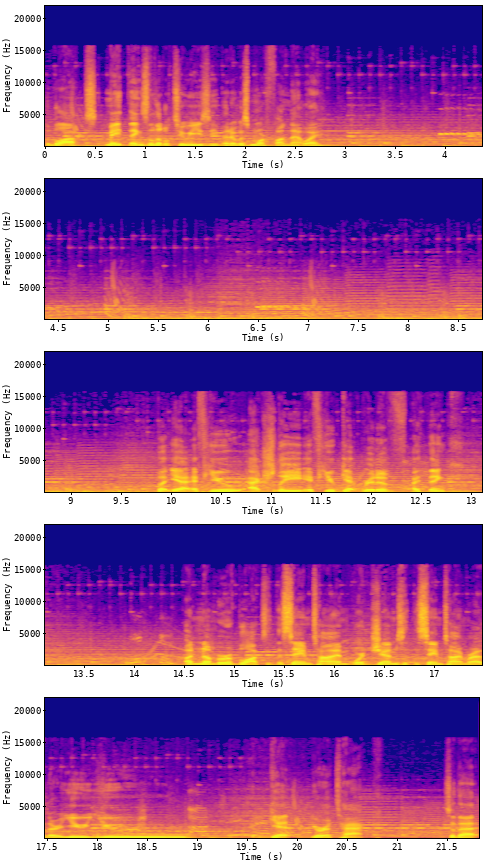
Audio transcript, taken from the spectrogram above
the blocks. Made things a little too easy, but it was more fun that way. But yeah, if you actually, if you get rid of, I think, a number of blocks at the same time, or gems at the same time, rather, you, you get your attack. So that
